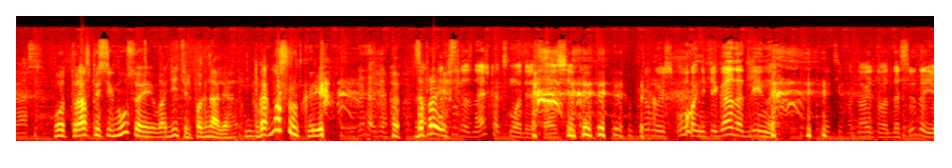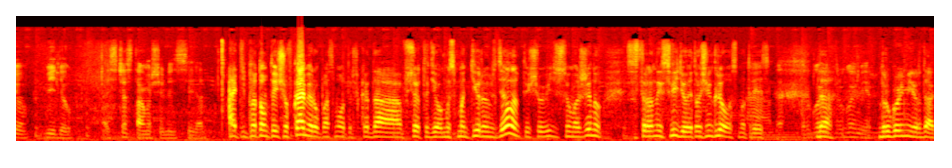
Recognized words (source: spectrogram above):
раз. Вот раз пристегнулся, и водитель, погнали. Как маршрутка, реально. За проезд. Отсюда знаешь, как смотрится вообще? Думаешь, о, нифига она длинная. Ну, типа, до этого до сюда ее видел, а сейчас там еще люди сидят. А ты потом ты еще в камеру посмотришь, когда все это дело мы смонтируем, сделаем, ты еще увидишь свою машину со стороны с видео. Это очень клево смотреть. А, да? Другой, Да. другой мир. Другой мир, да.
